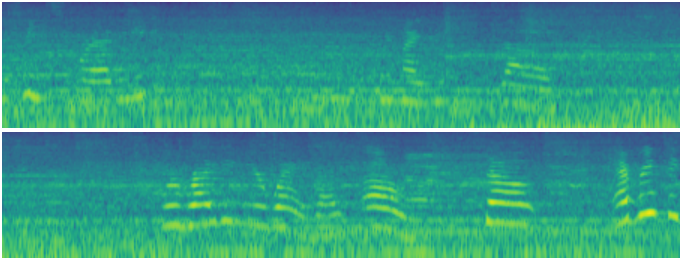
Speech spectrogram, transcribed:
if he's ready. might be so. We're right in your way, right? Oh, so everything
